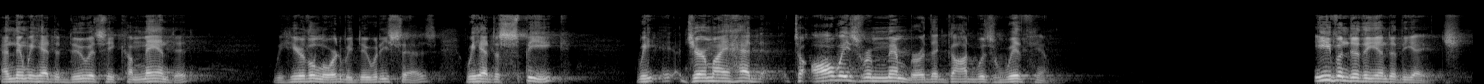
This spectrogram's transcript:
And then we had to do as he commanded. We hear the Lord, we do what he says. We had to speak. We, Jeremiah had to always remember that God was with him, even to the end of the age.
